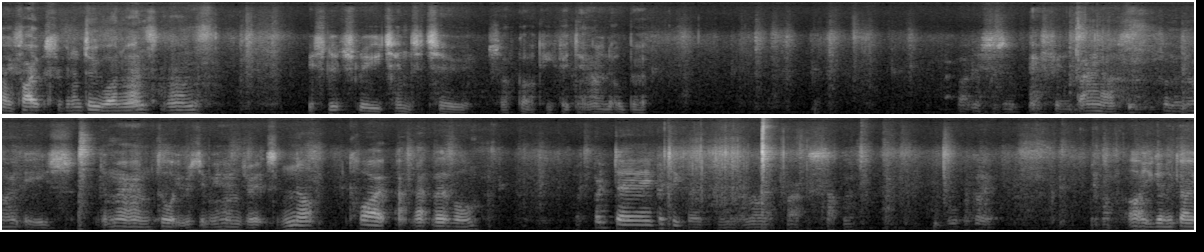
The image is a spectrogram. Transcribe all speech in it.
Okay folks, we're going to do one man. Um, it's literally 10 to 2, so I've got to keep it down a little bit. But this is an effing banger from the 90s. The man thought he was Jimi Hendrix. Not quite at that level. Pretty, pretty good. I Right, fuck, sucker. I got it. Are you going to go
